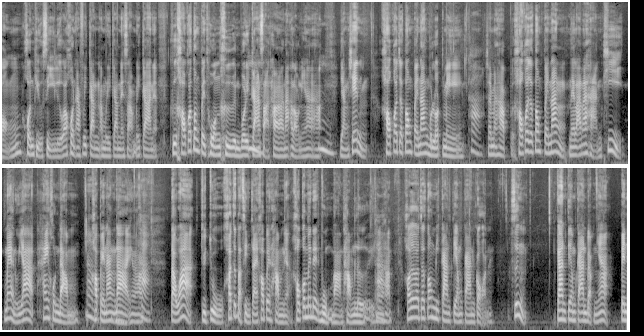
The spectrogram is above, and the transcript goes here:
องคนผิวสี หรือว่าคนแอฟริกันอเมริกันในสหรัฐอเมริกาเนี่ยคือเขาก็ต้องไปทวงคืนบริการอืมสาธารณะเหล่านี้นะครับอืมอย่างเช่นเขาก็จะต้องไปนั่งบนรถเมล์ค่ะใช่ไหมครับเขาก็จะต้องไปนั่งในร้านอาหารที่ไม่อนุญาตให้คนดำอ่าเข้าไปนั่งได้ใช่ไหมครับค่ะแต่ว่าจู่ๆเขาจะตัดสินใจเข้าไปทำเนี่ยเขาก็ไม่ได้บุ่มบามทำเลยใช่ไหมครับเขาก็จะต้องมีการเตรียมการก่อน ซึ่งการเตรียมการแบบเนี้ยเป็น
